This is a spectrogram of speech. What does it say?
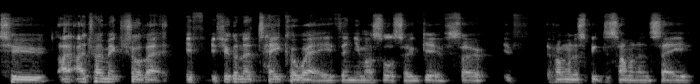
to I, I try to make sure that if, if you're gonna take away, then you must also give. So if if I'm gonna speak to someone and say,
